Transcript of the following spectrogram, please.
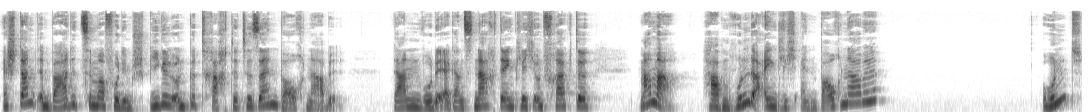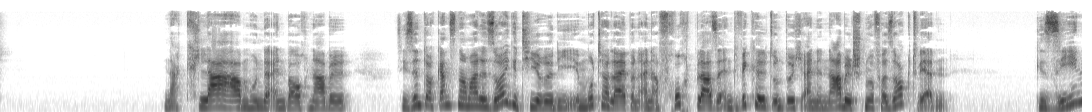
Er stand im Badezimmer vor dem Spiegel und betrachtete seinen Bauchnabel. Dann wurde er ganz nachdenklich und fragte Mama, haben Hunde eigentlich einen Bauchnabel? Und? Na klar haben Hunde einen Bauchnabel. Sie sind doch ganz normale Säugetiere, die im Mutterleib in einer Fruchtblase entwickelt und durch eine Nabelschnur versorgt werden. Gesehen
